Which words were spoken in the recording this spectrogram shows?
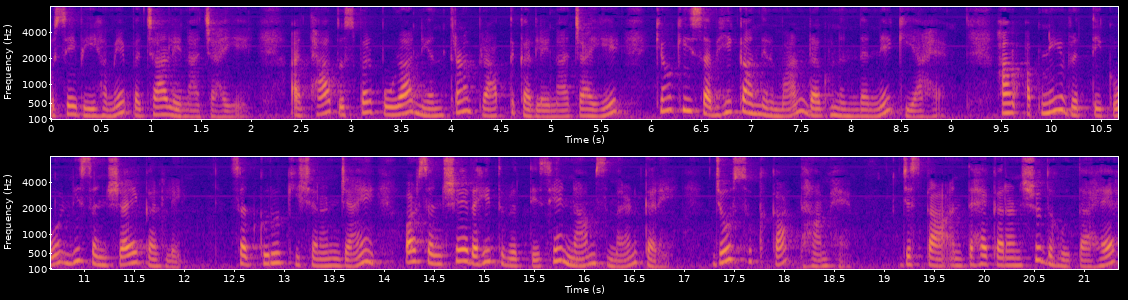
उसे भी हमें बचा लेना चाहिए। अर्थात उस पर पूरा नियंत्रण प्राप्त कर लेना चाहिए, क्योंकि सभी का निर्माण रघुनंदन ने किया है। हम अपनी वृत्ति को निसंशय कर लें। सदगुरु की शरण जाएँ और संशय रहित वृत्ति से नाम स्मरण करें, जो सुख का धाम है। जिसका अंतकरण शुद्ध होता है,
